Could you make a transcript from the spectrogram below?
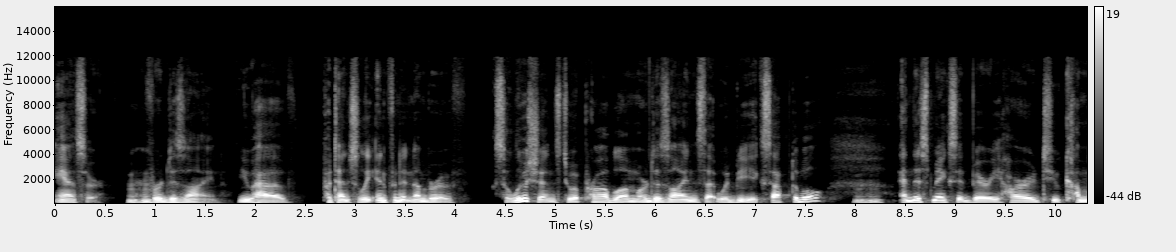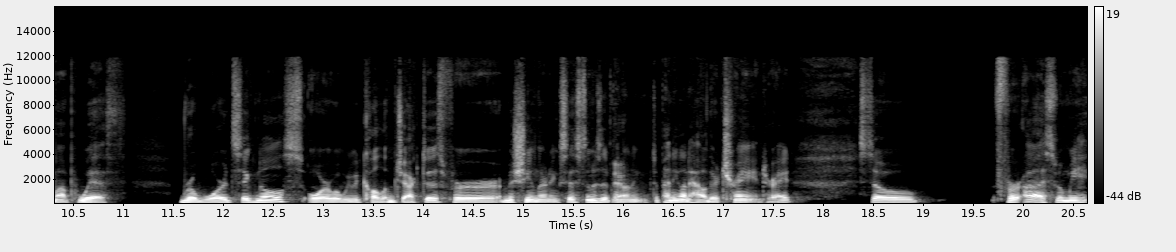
answer mm-hmm. for design. You have potentially infinite number of solutions to a problem or designs that would be acceptable. Mm-hmm. And this makes it very hard to come up with reward signals or what we would call objectives for machine learning systems depending, on, depending on how they're trained, right? So for us, when we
